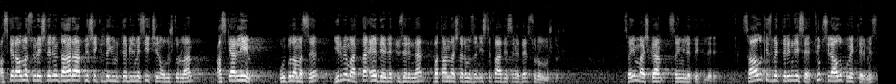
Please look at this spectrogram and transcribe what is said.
asker alma süreçlerini daha rahat bir şekilde yürütebilmesi için oluşturulan askerliğim uygulaması 20 Mart'ta E-Devlet üzerinden vatandaşlarımızın istifadesine de sunulmuştur. Sayın Başkan, Sayın Milletvekilleri, sağlık hizmetlerinde ise Türk Silahlı Kuvvetlerimiz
